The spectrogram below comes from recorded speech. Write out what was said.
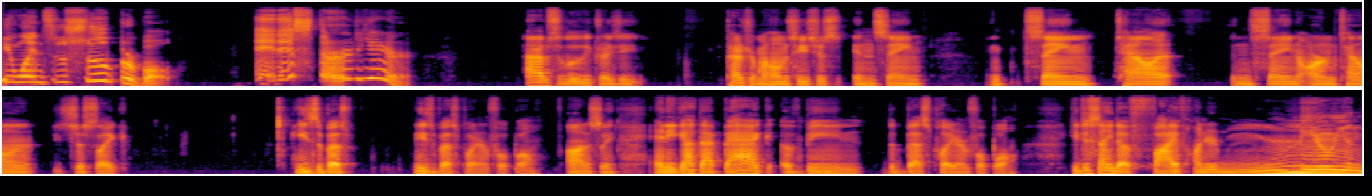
he wins the Super Bowl in his third year. Absolutely crazy. Patrick Mahomes, he's just insane. Insane talent, insane arm talent. He's just like he's the best he's the best player in football, honestly. And he got that bag of being the best player in football. He just signed a $500 million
